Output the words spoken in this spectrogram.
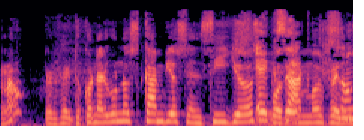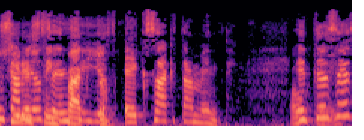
¿no? Perfecto. Con algunos cambios sencillos Exacto, podemos son reducir cambios este impacto. sencillos, Exactamente. Entonces,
